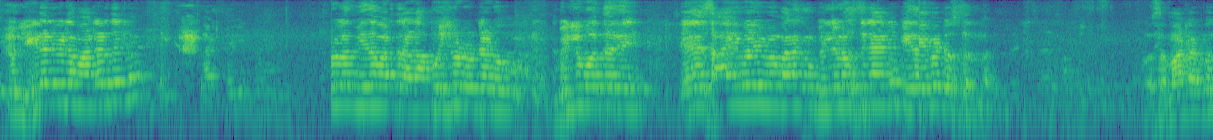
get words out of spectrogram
నువ్వు లీడర్ వీళ్ళ మాట్లాడితే మీద పడతాడు ఆ పొజిషన్ ఉంటాడు బిల్లు పోతుంది. ఏ సాయి పోయి మనకు బిల్లులు వస్తున్నాయంటే మీద పేమెంట్ వస్తుంది మరి. మాట్లాడుకుంటే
